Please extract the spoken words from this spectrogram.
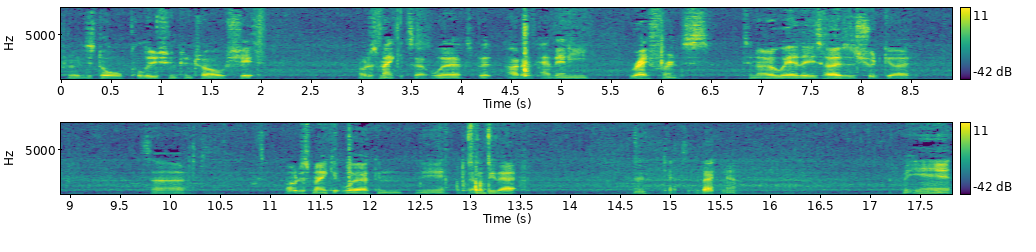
probably just all pollution control shit. I'll just make it so it works, but I don't have any reference to know where these hoses should go. So, I'll just make it work and yeah, that'll be that. Yeah, cat's at the back now. But yeah.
